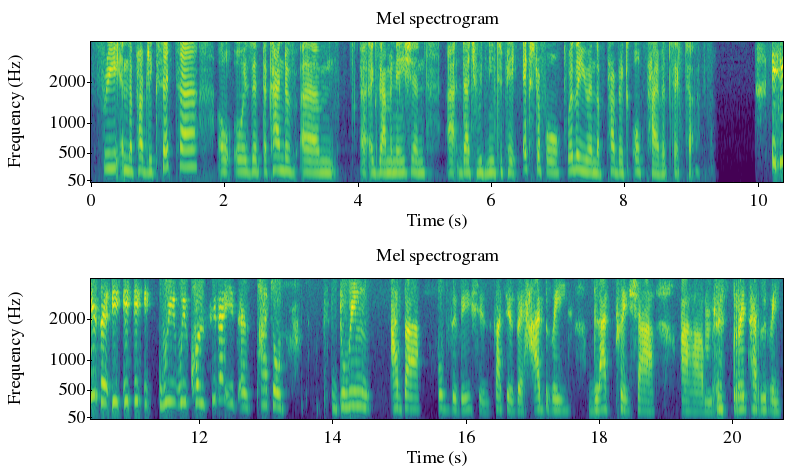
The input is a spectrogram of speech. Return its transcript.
free in the public sector, or, or is it the kind of um, uh, examination uh, that you would need to pay extra for, whether you're in the public or private sector? It is. A, it, it, it, we we consider it as part of doing other observations, such as a heart rate, blood pressure, um, respiratory rate.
